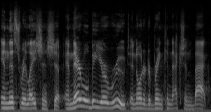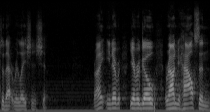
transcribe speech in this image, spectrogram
in this relationship? And there will be your root in order to bring connection back to that relationship. Right? You never you ever go around your house and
